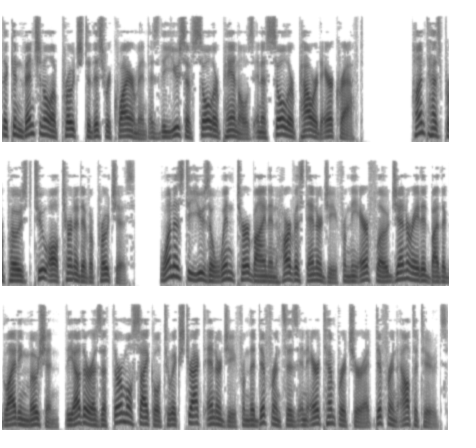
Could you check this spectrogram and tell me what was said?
The conventional approach to this requirement is the use of solar panels in a solar-powered aircraft. Hunt has proposed two alternative approaches. One is to use a wind turbine and harvest energy from the airflow generated by the gliding motion, the other is a thermal cycle to extract energy from the differences in air temperature at different altitudes.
